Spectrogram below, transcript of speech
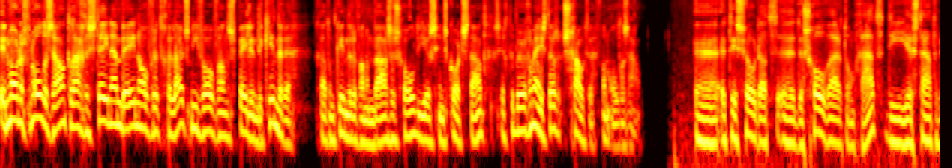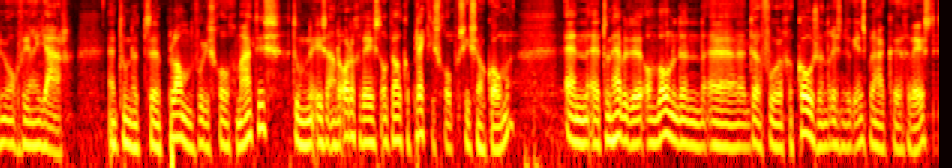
Inwoners van Oldenzaal klagen steen en been over het geluidsniveau van spelende kinderen. Het gaat om kinderen van een basisschool die er sinds kort staat, zegt de burgemeester Schouten van Oldenzaal. Uh, het is zo dat uh, de school waar het om gaat, die uh, staat er nu ongeveer een jaar. En toen het plan voor die school gemaakt is... toen is aan de orde geweest op welke plek die school precies zou komen. En toen hebben de omwonenden ervoor gekozen... er is natuurlijk inspraak geweest...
